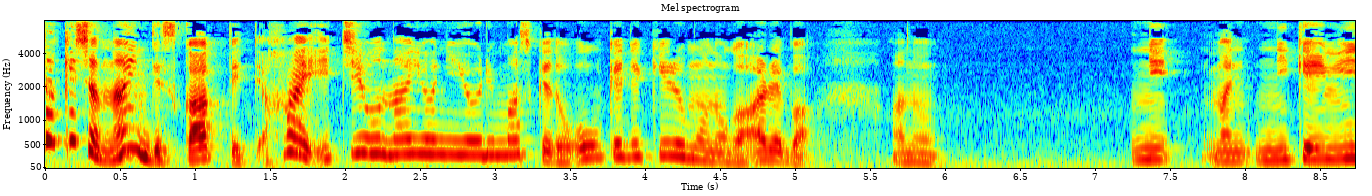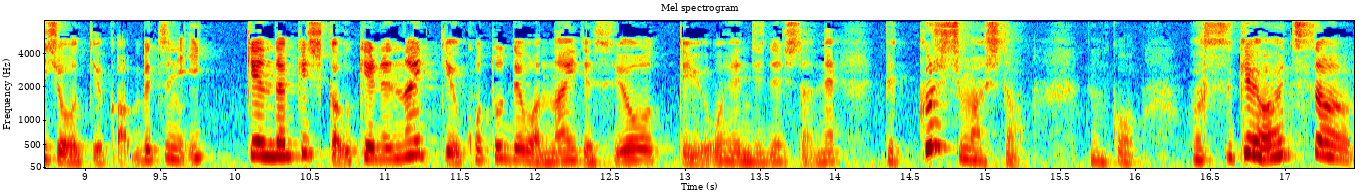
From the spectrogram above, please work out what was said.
だけじゃないんですか？って言って、はい、一応内容によりますけど、お受けできるものがあれば、あの、に、まあ、2件以上っていうか、別に1件だけしか受けれないっていうことではないですよっていうお返事でしたね。びっくりしました。なんか、すげえ、あいつさん、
